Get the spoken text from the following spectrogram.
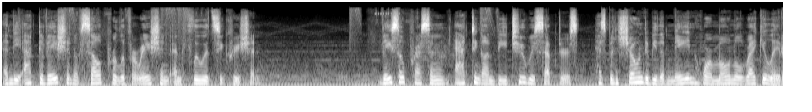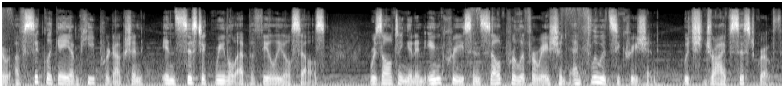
and the activation of cell proliferation and fluid secretion. Vasopressin acting on V2 receptors has been shown to be the main hormonal regulator of cyclic AMP production in cystic renal epithelial cells, resulting in an increase in cell proliferation and fluid secretion, which drives cyst growth.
